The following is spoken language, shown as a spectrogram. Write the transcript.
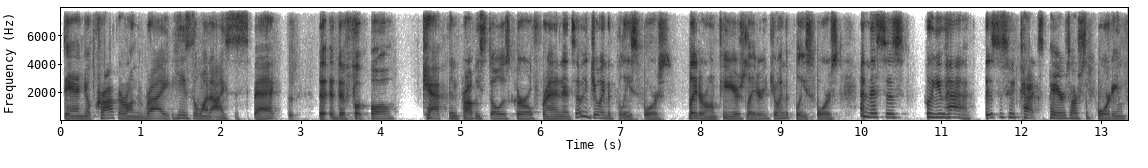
Daniel Crocker on the right. He's the one I suspect. The, the football captain probably stole his girlfriend. And so he joined the police force. Later on, a few years later, he joined the police force. And this is who you have. This is who taxpayers are supporting.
